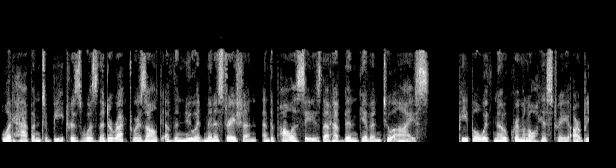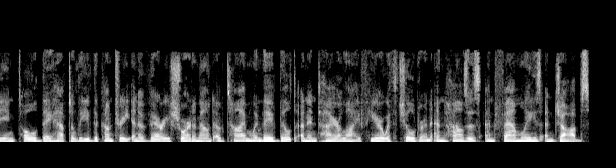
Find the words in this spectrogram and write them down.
What happened to Beatriz was the direct result of the new administration and the policies that have been given to ICE. People with no criminal history are being told they have to leave the country in a very short amount of time when they've built an entire life here with children and houses and families and jobs.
